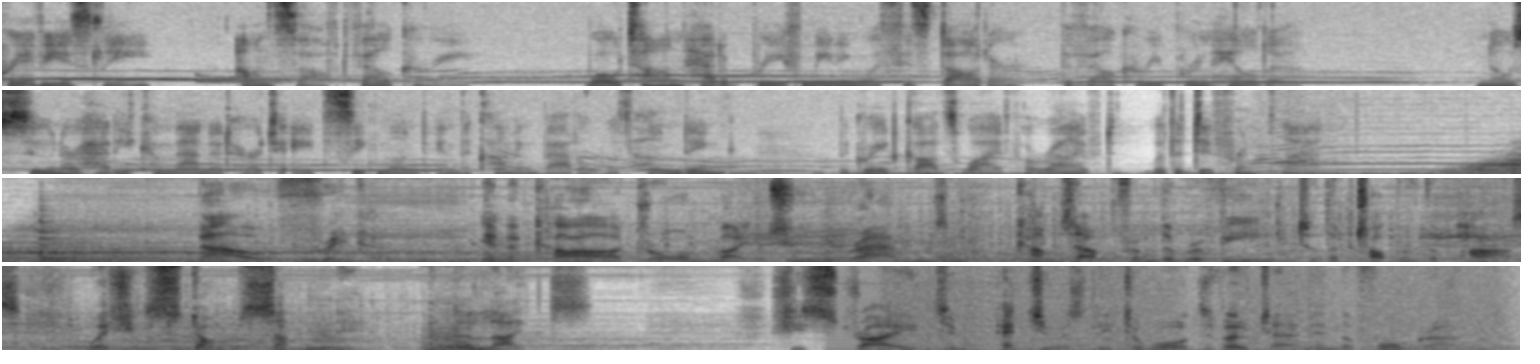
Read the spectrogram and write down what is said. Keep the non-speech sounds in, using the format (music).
Previously, on Soft Valkyrie, Wotan had a brief meeting with his daughter, the Valkyrie Brunhilde. No sooner had he commanded her to aid Siegmund in the coming battle with Hunding, the great god's wife arrived with a different plan. Now Fricka, in a car drawn by two rams, comes up from the ravine to the top of the pass, where she stops suddenly and alights. She strides impetuously towards Wotan in the foreground.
